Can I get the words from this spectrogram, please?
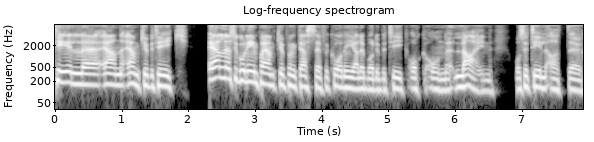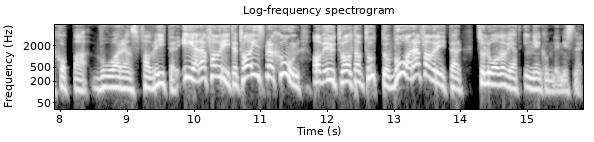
till eh, en MQ-butik. Eller så går ni in på mq.se för koden gäller både butik och online. Och se till att eh, shoppa vårens favoriter. Era favoriter! Ta inspiration av Utvalt av Toto. Våra favoriter! Så lovar vi att ingen kommer bli missnöjd.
